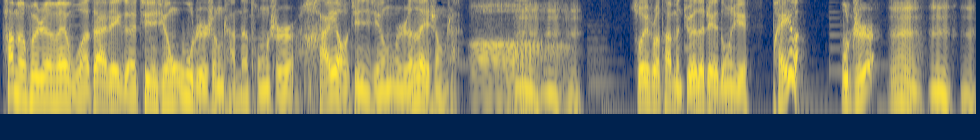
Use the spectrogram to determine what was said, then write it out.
他们会认为，我在这个进行物质生产的同时，还要进行人类生产，哦，嗯嗯嗯所以说他们觉得这个东西赔了，不值。嗯嗯嗯，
